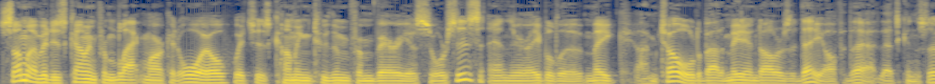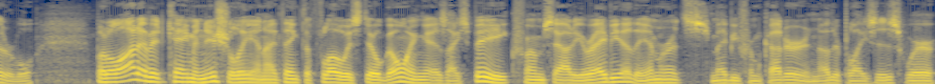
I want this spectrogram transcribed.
Some of it is coming from black market oil, which is coming to them from various sources, and they're able to make, I'm told, about a million dollars a day off of that. That's considerable. But a lot of it came initially, and I think the flow is still going as I speak from Saudi Arabia, the Emirates, maybe from Qatar and other places where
